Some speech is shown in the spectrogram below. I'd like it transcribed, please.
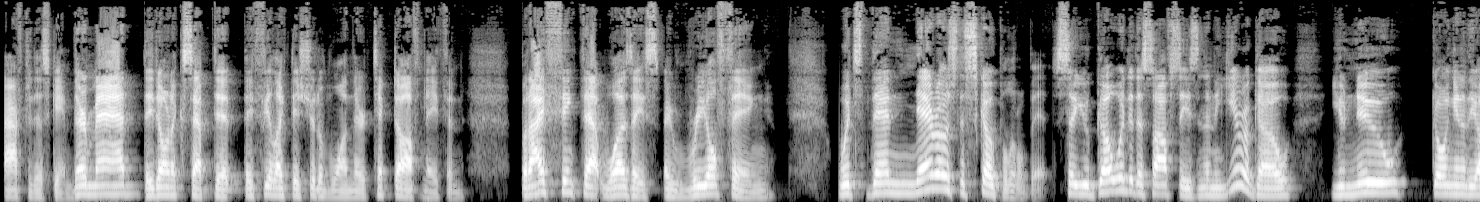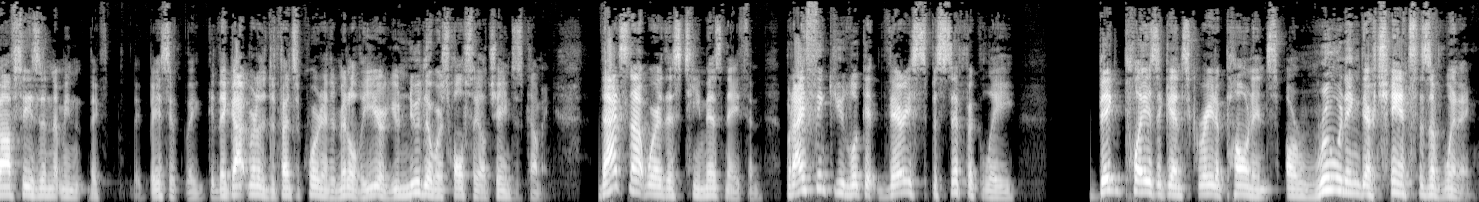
after this game. They're mad. They don't accept it. They feel like they should have won. They're ticked off, Nathan. But I think that was a, a real thing which then narrows the scope a little bit. So you go into this offseason, and a year ago, you knew going into the offseason, I mean, they, they basically they got rid of the defensive coordinator in the middle of the year. You knew there was wholesale changes coming. That's not where this team is, Nathan. But I think you look at very specifically big plays against great opponents are ruining their chances of winning.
